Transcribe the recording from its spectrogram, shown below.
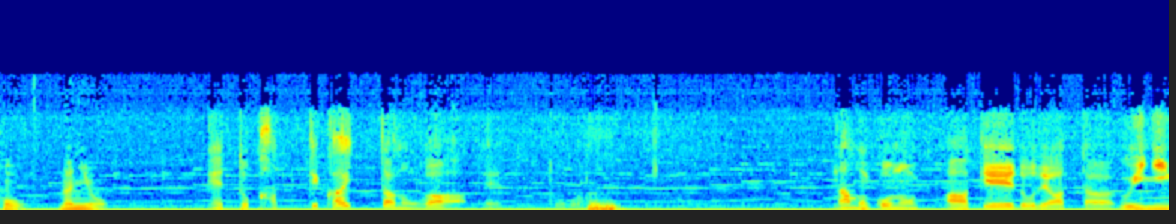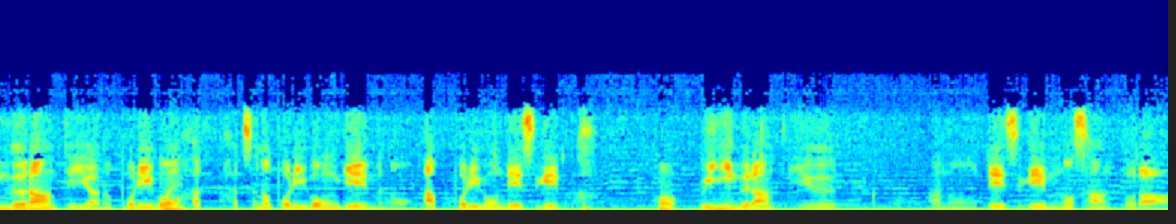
ほう、何を？えっと、買って帰ったのが、えっと、ナムコのアーケードであったウィニングランっていうあのポリゴン、はい、初のポリゴンゲームの、あ、ポリゴンレースゲームか。はあ、ウィニングランっていうあのレースゲームのサントラ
